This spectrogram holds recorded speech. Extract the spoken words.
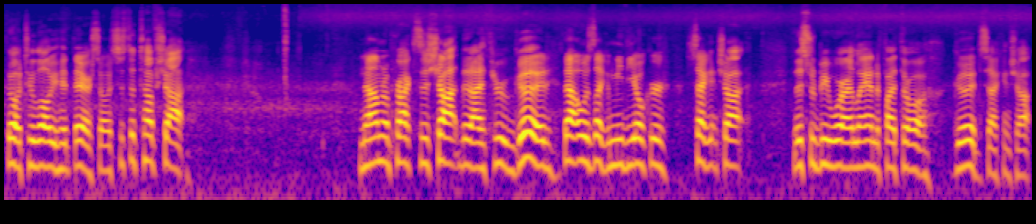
Throw it too low, you hit there. So it's just a tough shot. Now I'm gonna practice a shot that I threw good. That was like a mediocre second shot. This would be where I land if I throw a good second shot.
